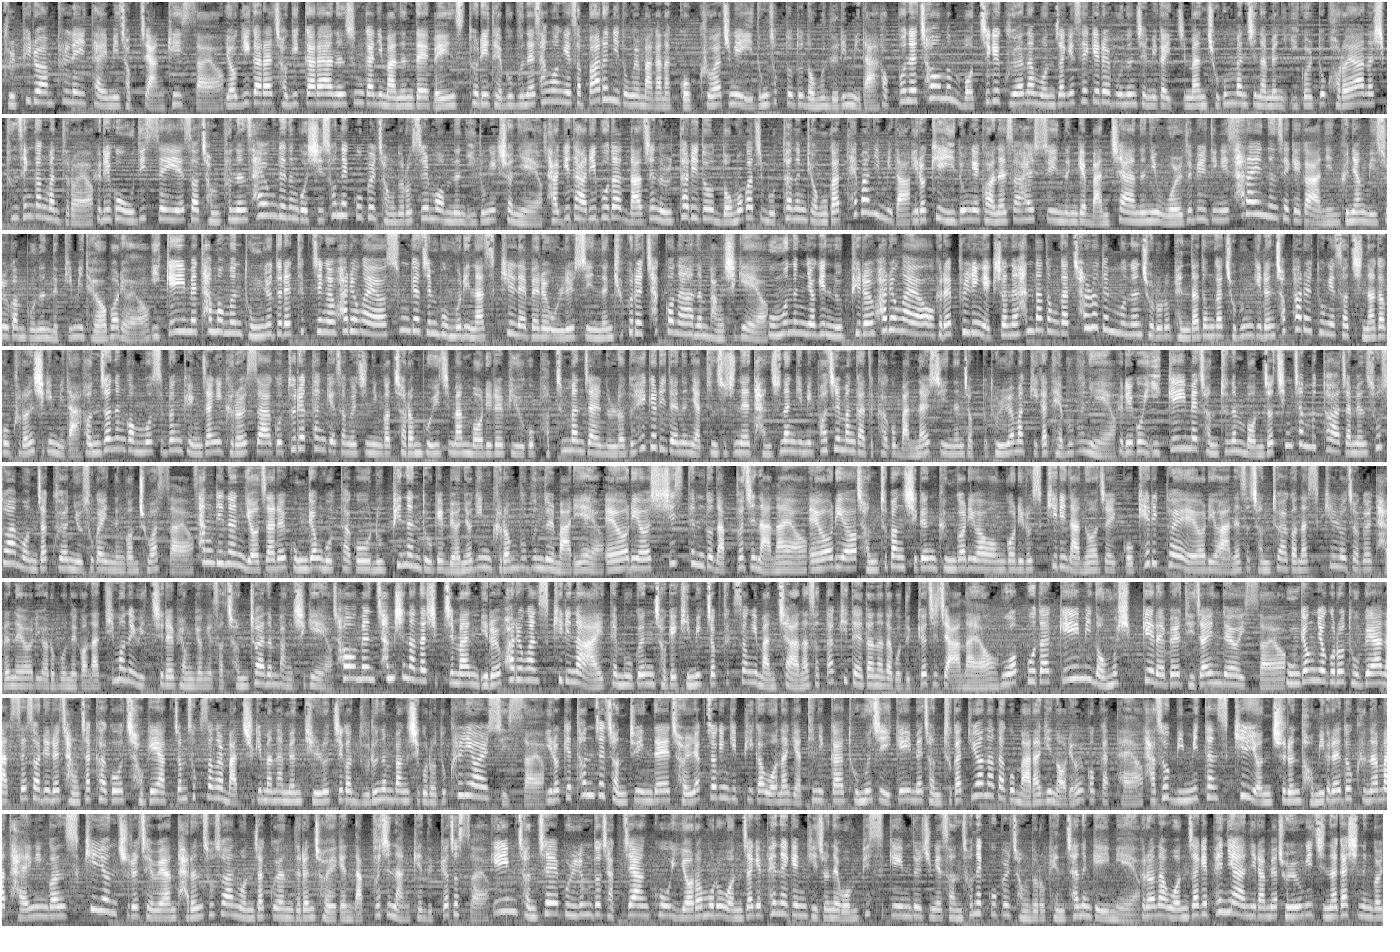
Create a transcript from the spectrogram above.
불필요한 플레이 타임이 적지 않게 있어요. 여기 가라 저기 가라 하는 순간이 많은데 메인 스토리 대부분의 상황에서 빠른 이동을 막아놨고 그 와중에 이동 속도도 너무 느립니다. 덕분에 처음은 멋지게 구현한 원작의 세계를 보는 재미가 있지만 조금만 지나면 이걸 또 걸어야 하나 싶은 생각만 들어요. 그리고 오디세이에서 점프는 사용되는 곳이 손에 꼽을 정도로 쓸모없는 이동 액션이에요. 자기 다리보다 낮은 울타리도 넘어가지 못하는 경우가 태반입니다. 이렇게 이동에 관해서 할 수 있는 게 많지 않으니 월드빌딩이 살아있는 세계가 아닌 그냥 미술관 보는 느낌이 되어버려요. 이 게임의 탐험은 동료들의 특징을 활용하여 숨겨진 보물이나 스킬 레벨을 올릴 수 있는 큐브를 찾거나 하는 방식이에요. 고무 능력인 루피를 활용하여 그래플링 액션을 한다던가 철로 된 문은 조로로 벤다던가 좁은 길은 첫팔을 통해서 지나가고 그런 식입니다. 던져는 겉모습은 굉장히 그럴싸하고 뚜렷한 개성을 지닌 것처럼 보이지만 머리를 비우고 버튼만 잘 눌러도 해결이 되는 얕은 수준의 단순한 기믹 퍼즐만 가득하고 만날 수 있는 적도 돌려막기가 대부분이에요. 그리고 이 게임의 전투는 먼저 칭찬부터 하자면 소소한 원작 구현 요소가 있는 건 좋았어요. 상디는 여자를 공격 못하고 루피는 독의 면역인 그런 부분들 말이에요. 에어리어 시스템도 나쁘진 않아요. 에어리어 전투 방식은 근거리와 원거리로 스킬이 나누어져 있고 캐릭터의 에어리어 안에서 전투하거나 스킬로 적을 다른 에어리어로 보내거나 팀원의 위치를 변경해서 전투하는 방식이에요. 처음엔 참신하다 싶지만 이를 활용한 스킬이나 아이템 혹은 적의 기믹적 특성이 많지 않아서 딱히 대단하다고 느껴지지 않아요. 무엇보다 게임이 너무 쉽게 레벨 디자 인되어 있어요. 공격력으로 도배한 액세서리를 장착하고 적의 약점 속성을 맞추기만 하면 딜로 찍어 누르는 방식으로도 클리어할 수 있어요. 이렇게 턴제 전투인데 전략적인 깊이가 워낙 얕으니까 도무지 이 게임의 전투가 뛰어나다고 말하긴 어려울 것 같아요. 다소 밋밋한 스킬 연출은 덤이 그래도 그나마 다행인 건 스킬 연출을 제외한 다른 소소한 원작 구현들은 저에겐 나쁘진 않게 느껴졌어요. 게임 전체의 볼륨도 작지 않고 여러모로 원작의 팬에겐 기존의 원피스 게임들 중에선 손에 꼽을 정도로 괜찮은 게임이에요. 그러나 원작의 팬이 아니라면 조용히 지나가시는 걸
